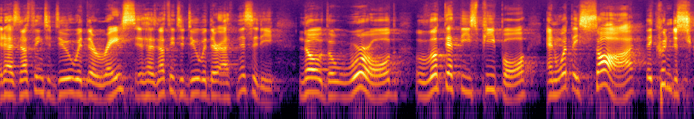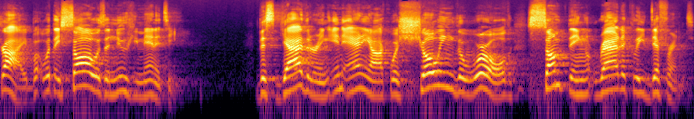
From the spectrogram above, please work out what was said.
It has nothing to do with their race, it has nothing to do with their ethnicity. No, the world looked at these people, and what they saw, they couldn't describe, but what they saw was a new humanity. This gathering in Antioch was showing the world something radically different.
